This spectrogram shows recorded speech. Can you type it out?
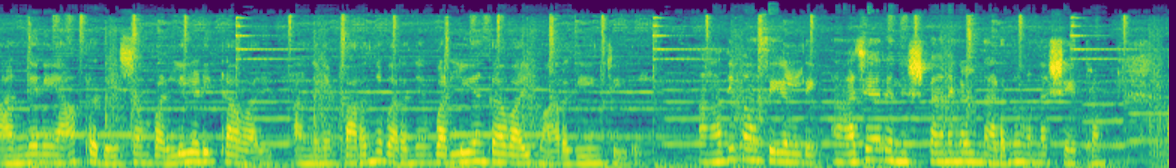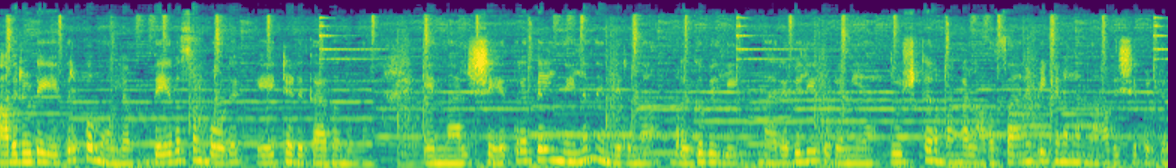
അങ്ങനെ ആ പ്രദേശം വള്ളിയടിക്കാവായി. അങ്ങനെ പറഞ്ഞു പറഞ്ഞ് വള്ളിയങ്കാവായി മാറുകയും ചെയ്തു. ആദിവാസികളുടെ ആചാരാനുഷ്ഠാനങ്ങൾ നടന്നു വന്ന ക്ഷേത്രം അവരുടെ എതിർപ്പ് മൂലം ദേവസ്വം ബോർഡ് ഏറ്റെടുക്കാതെ നിന്നു. എന്നാൽ ക്ഷേത്രത്തിൽ നിലനിന്നിരുന്ന മൃഗബലി നരബലി തുടങ്ങിയ ദുഷ്കർമ്മങ്ങൾ അവസാനിപ്പിക്കണമെന്നാവശ്യപ്പെട്ട്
